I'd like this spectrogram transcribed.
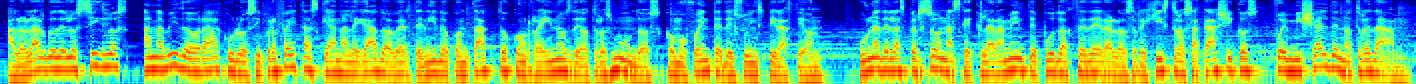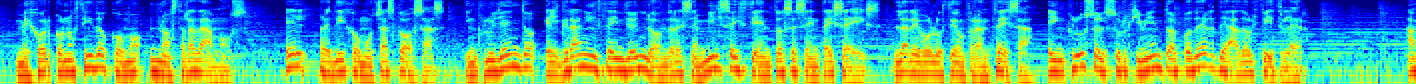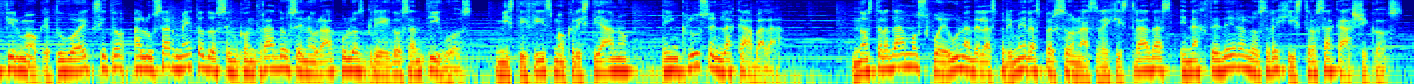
A lo largo de los siglos han habido oráculos y profetas que han alegado haber tenido contacto con reinos de otros mundos como fuente de su inspiración. Una de las personas que claramente pudo acceder a los registros akáshicos fue Michel de Notre Dame, mejor conocido como Nostradamus. Él predijo muchas cosas, incluyendo el gran incendio en Londres en 1666, la Revolución Francesa e incluso el surgimiento al poder de Adolf Hitler. Afirmó que tuvo éxito al usar métodos encontrados en oráculos griegos antiguos, misticismo cristiano e incluso en la Cábala. Nostradamus fue una de las primeras personas registradas en acceder a los registros akáshicos.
